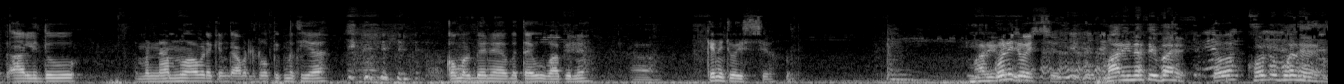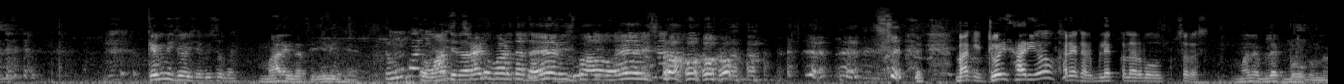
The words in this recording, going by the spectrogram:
એક આ લીધું. મને નામનું આવડે કેમ કે આપણે ટોપિક નથી આ. કોમલબેને બતાવ્યું ભાભીને કેની ચોઈસ છે? મારી કોની ચોઈસ છે? મારી નથી ભાઈ. તો? ખોટું બોલે. કેમની ચોઈસ છે વિશુભાઈ? મારી નથી એની છે. તો હું તો કોની માથી તો રાડું પાડતા હતા. હે વિશ્વ આવો હે વિશ્વ. બાકી ચોઈસ સારી હો ખરેખર બ્લેક કલર બહુ સરસ. મને બ્લેક બહુ ગમે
